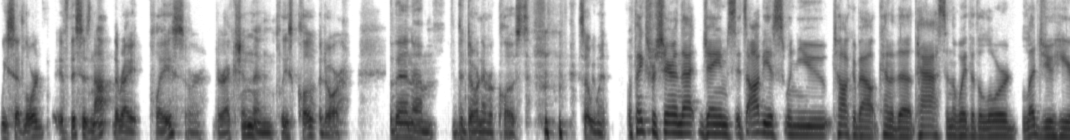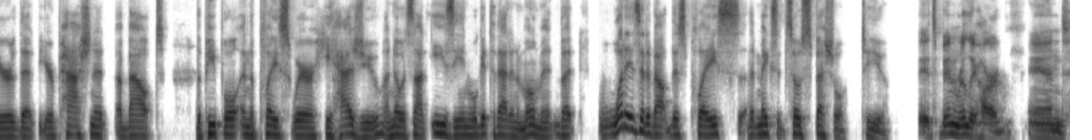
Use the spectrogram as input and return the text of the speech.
we said, Lord, if this is not the right place or direction, then please close the door. Then um, the door never closed. so we went. Well, thanks for sharing that, James. It's obvious when you talk about kind of the past and the way that the Lord led you here that you're passionate about the people and the place where He has you. I know it's not easy, and we'll get to that in a moment, but what is it about this place that makes it so special to you? It's been really hard, and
